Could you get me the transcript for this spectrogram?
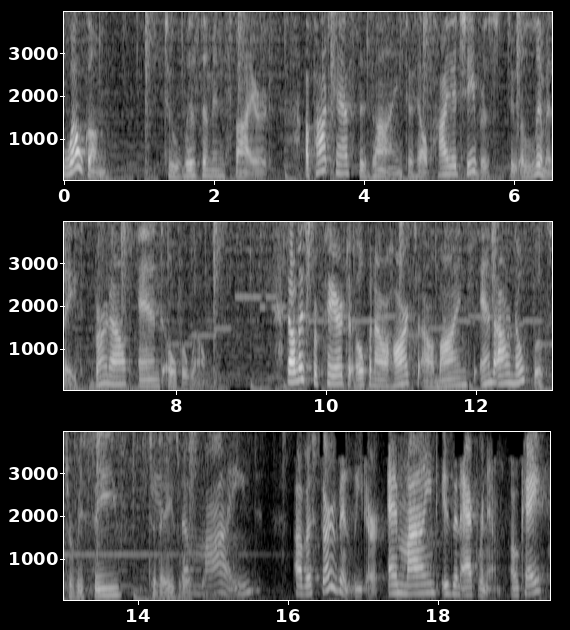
Welcome to Wisdom Inspired, a podcast designed to help high achievers to eliminate burnout and overwhelm. Now let's prepare to open our hearts, our minds, and our notebooks to receive today's the wisdom. mind of a servant leader, and MIND is an acronym, okay?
